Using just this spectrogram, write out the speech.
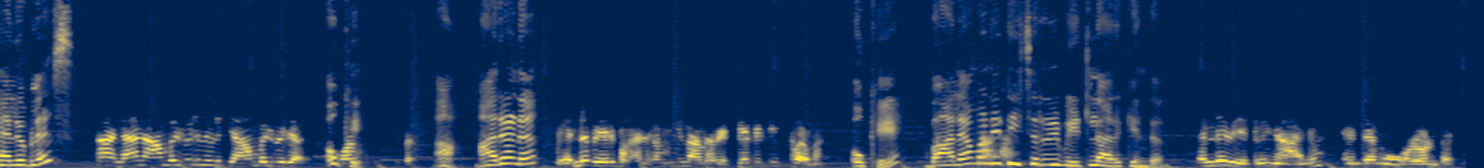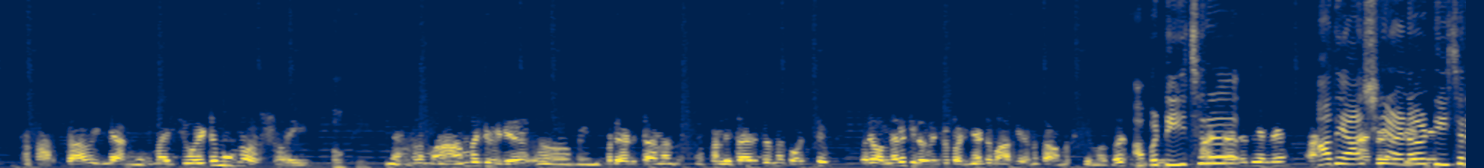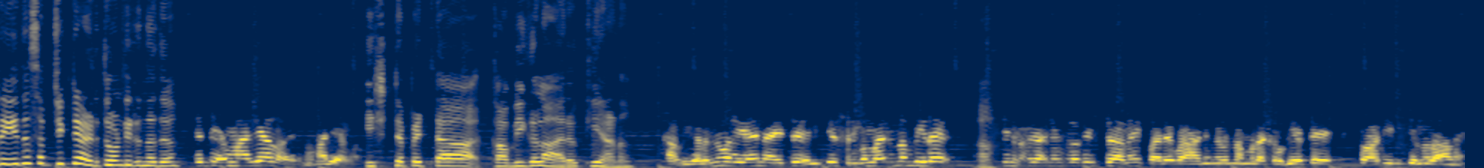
Hello Bless ആ ഞാൻ ആമ്പല്ലൂരിന്ന് വിളിക്കാം. ആമ്പല്ലൂര് ഓക്കെ ആ. ആരാണ്? എന്റെ പേര് ബാലാമണി എന്നാണ്. റിട്ടയർഡ് ടീച്ചറാണ്. ഓക്കെ ബാലാമണി ടീച്ചറിന്റെ വീട്ടിൽ ആരൊക്കെയുണ്ട്? എന്റെ വീട്ടിൽ ഞാനും എന്റെ മോളുണ്ട്. ഭർത്താവില്ല. അങ്ങനെ മരിച്ചുപോയിട്ട് മൂന്ന് വർഷമായി. ഓക്കെ ഞങ്ങൾ ആമ്പല്ലൂര് ഇവിടെ അടുത്താണ്. പള്ളിത്താഴത്ത് നിന്ന് കുറച്ച് ഒരു ഒന്നര കിലോമീറ്റർ പടിഞ്ഞാട്ട് മാറിയാണ് താമസിക്കുന്നത്. അപ്പൊ ടീച്ചർ അതെ ആശയാണ്. ടീച്ചർ ഏത് സബ്ജക്റ്റാണ് എടുത്തോണ്ടിരുന്നത്? മലയാളമായിരുന്നു മലയാളം. ഇഷ്ടപ്പെട്ട കവികൾ ആരൊക്കെയാണ്? കവികൾ എന്ന് പറയാനായിട്ട് എനിക്ക് ശ്രീകുമാരൻ നമ്പിയുടെ. സിനിമ ഗാനങ്ങളൊക്കെ ഇഷ്ടമാണ് പല ഗാനങ്ങളും നമ്മളെ ഹൃദയത്തെ സ്വാധീനിക്കുന്നതാണ്.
